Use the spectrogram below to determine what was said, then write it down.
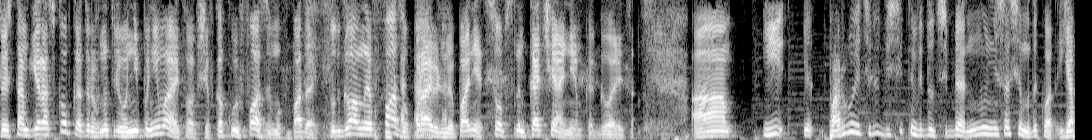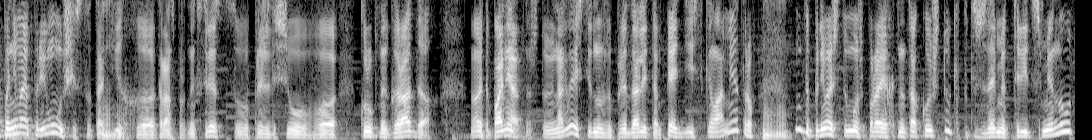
есть там гироскоп, который внутри, он не понимает вообще, в какую фазу ему впадать. Тут главное фазу правильную понять, собственным качанием, как говорится. А, и, и порой эти люди действительно ведут себя, ну, не совсем адекватно. Я понимаю преимущество таких э, транспортных средств, э, прежде всего, в крупных городах. Ну, это понятно, что иногда, если тебе нужно преодолеть там 5-10 километров, Мгм. ну, ты понимаешь, что ты можешь проехать на такой штуке, потому что займет 30 минут,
